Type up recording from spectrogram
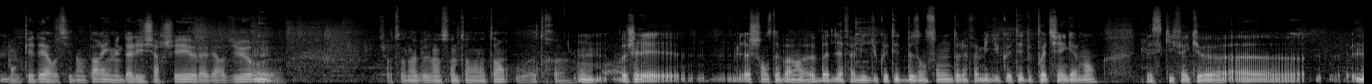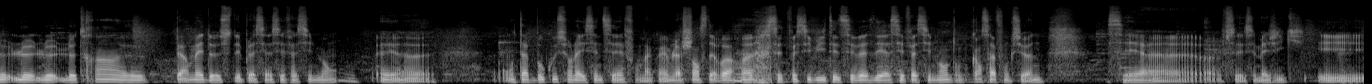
manquer d'air aussi dans Paris, mais d'aller chercher la verdure. euh, tu retournes à Besançon de temps en temps ou autre. Mm. Bah, J'ai la chance d'avoir euh, bah, de la famille du côté de Besançon, de la famille du côté de Poitiers également. Ce qui fait que euh, le, train euh, permet de se déplacer assez facilement. On tape beaucoup sur la SNCF, on a quand même la chance d'avoir cette possibilité de s'évader assez facilement. Donc quand ça fonctionne, c'est euh, c'est magique. Et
